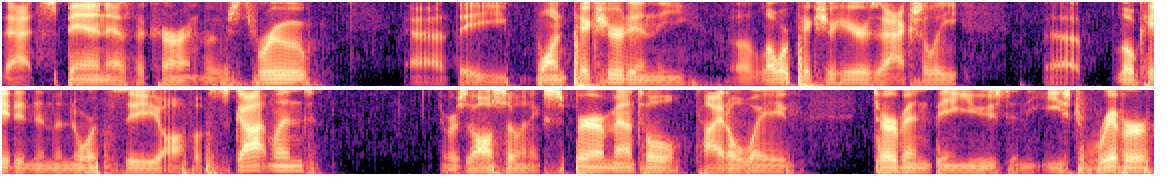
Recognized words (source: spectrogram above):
that spin as the current moves through. Uh, the one pictured in the uh, lower picture here is actually uh, located in the North Sea off of Scotland. There is also an experimental tidal wave turbine being used in the East River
